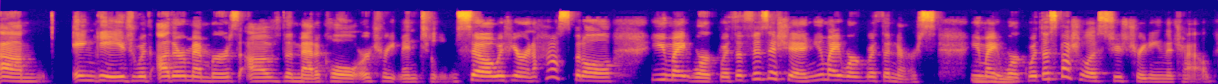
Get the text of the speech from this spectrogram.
um, engage with other members of the medical or treatment team. So if you're in a hospital, you might work with a physician, you might work with a nurse, you mm-hmm. might work with a specialist who's treating the child.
